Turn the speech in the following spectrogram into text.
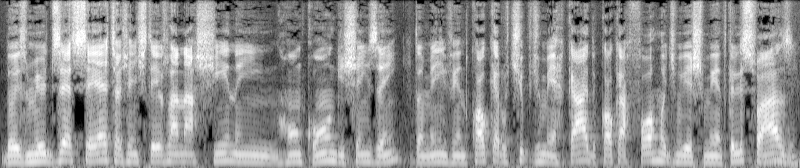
2017 a gente esteve lá na China, em Hong Kong, Shenzhen, também vendo qual era o tipo de mercado, qual é a forma de investimento que eles fazem.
